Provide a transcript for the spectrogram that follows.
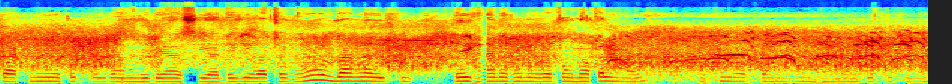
ট্রাক নিয়ে আসি আর দেখি বাচ্চা ভুল বাংলাদেশি। এইখানে কোনো রকম নকল নাই। না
